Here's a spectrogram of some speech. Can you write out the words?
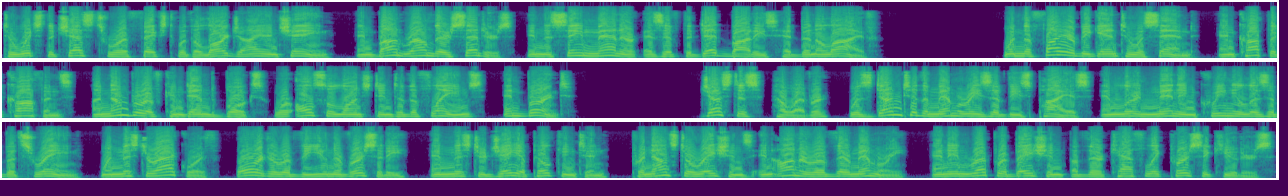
to which the chests were affixed with a large iron chain, and bound round their centres, in the same manner as if the dead bodies had been alive. When the fire began to ascend, and caught the coffins, a number of condemned books were also launched into the flames, and burnt. Justice, however, was done to the memories of these pious and learned men in Queen Elizabeth's reign, when Mr. Ackworth, orator of the University, and Mr. J. A. Pilkington, pronounced orations in honor of their memory, and in reprobation of their Catholic persecutors.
